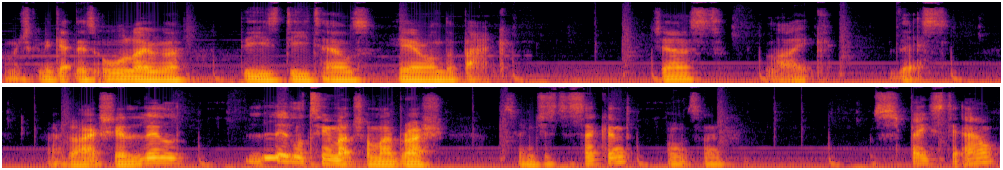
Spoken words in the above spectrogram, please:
And we're just going to get this all over these details here on the back. Just like this. I've got actually a little, little too much on my brush. So in just a second, once I've spaced it out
